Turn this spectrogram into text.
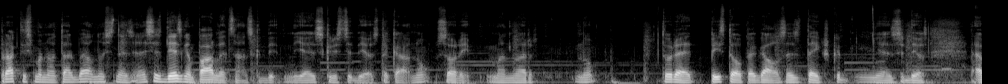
praktiski man no tā ir bail, nu, es nezinu. Es esmu diezgan pārliecināts, ka Jēzus Kristus ir Dievs. Tā kā, nu, sorry, man var nu, turēt pistoli pie galvas. Es teikšu, ka Jēzus ir Dievs. Uh,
